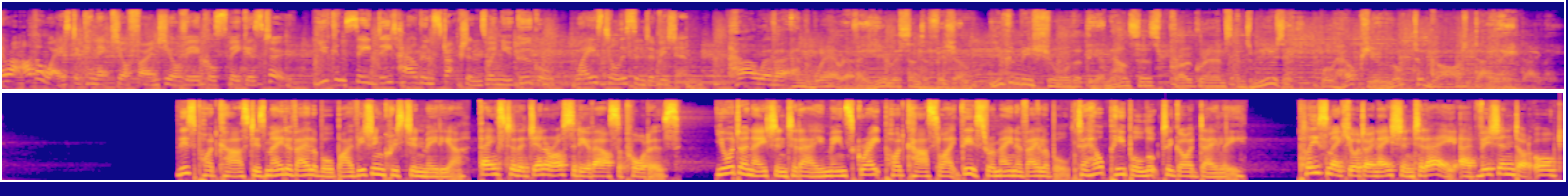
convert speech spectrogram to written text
There are other ways to connect your phone to your vehicle speakers too. You can see detailed instructions when you Google ways to listen to Vision. However and wherever you listen to Vision, you can be sure that the announcers, programs, and music will help you look to God daily. This podcast is made available by Vision Christian Media thanks to the generosity of our supporters. Your donation today means great podcasts like this remain available to help people look to God daily. Please make your donation today at vision.org.au.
